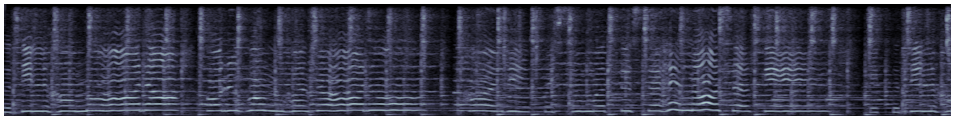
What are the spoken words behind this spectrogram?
दिल हमारा और गुम हज़ारों हर किस्मत सह ना सके। एक दिल हमारा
